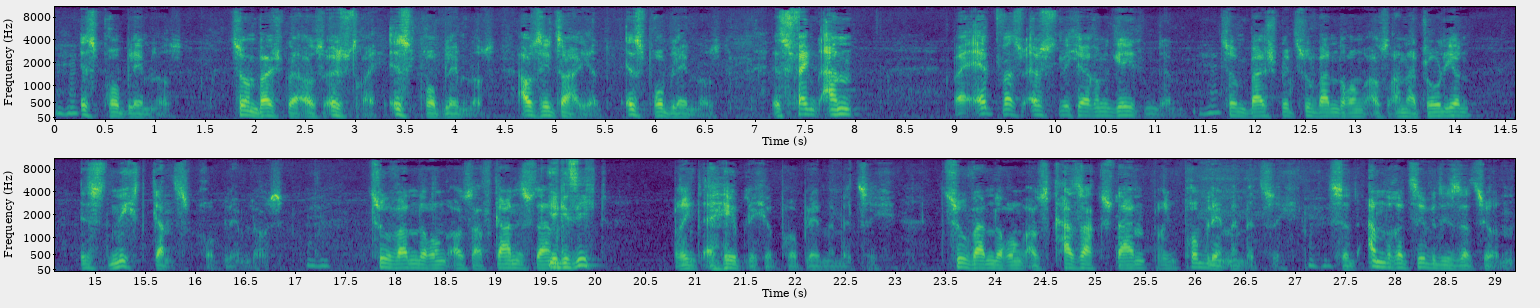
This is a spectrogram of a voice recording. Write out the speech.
mhm. ist problemlos. Zum Beispiel aus Österreich ist problemlos. Aus Italien ist problemlos. Es fängt an bei etwas östlicheren Gegenden, mhm. zum Beispiel Zuwanderung aus Anatolien, ist nicht ganz problemlos. Mhm. Zuwanderung aus Afghanistan Ihr Gesicht. bringt erhebliche Probleme mit sich. Zuwanderung aus Kasachstan bringt Probleme mit sich. Mhm. Es sind andere Zivilisationen.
